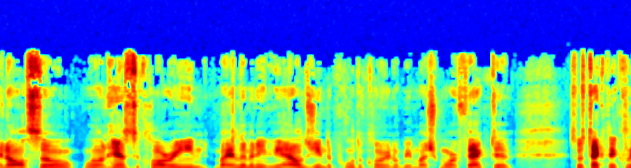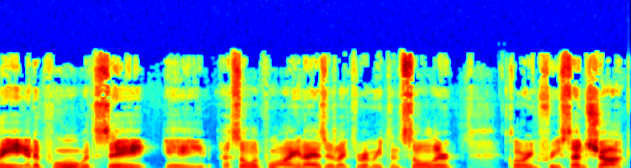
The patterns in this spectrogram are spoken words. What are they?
and also will enhance the chlorine by eliminating the algae in the pool. The chlorine will be much more effective. So technically, in a pool with say a, a solar pool ionizer like the Remington Solar chlorine-free Sunshock,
